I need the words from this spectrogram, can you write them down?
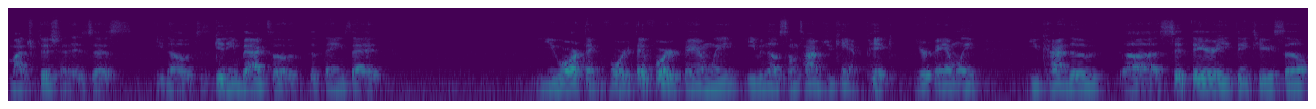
my tradition is just you know just getting back to the things that you are thankful for. You're thankful for your family, even though sometimes you can't pick your family. You kind of uh, sit there and you think to yourself,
